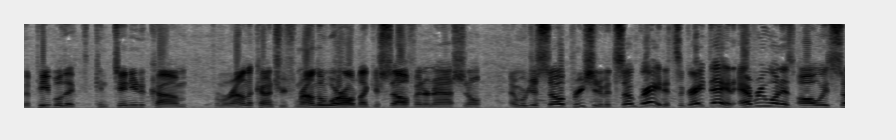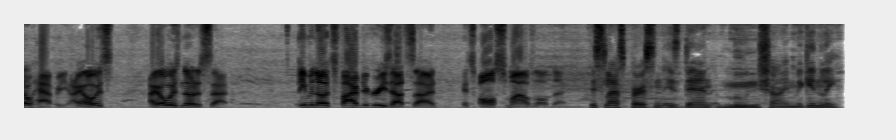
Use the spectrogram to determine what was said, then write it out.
the people that continue to come from around the country, from around the world, like yourself, international, and we're just so appreciative. It's so great. It's a great day, and everyone is always so happy. I always, I always notice that. Even though it's five degrees outside, it's all smiles all day. This last person is Dan Moonshine McGinley.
